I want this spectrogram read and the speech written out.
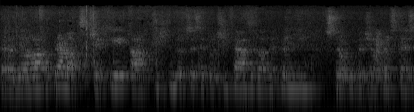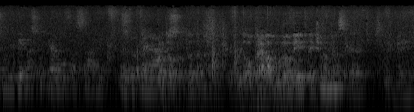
eh, dělala oprava střechy a v příštím roce se počítá se zateplením stropu pečovatelské služby a s opravou fasády. Proto ten nárůst. Proto, proto ten nárůst. Oprava budovy pečovatelské služby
